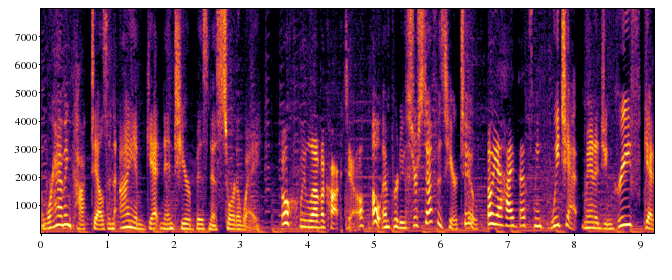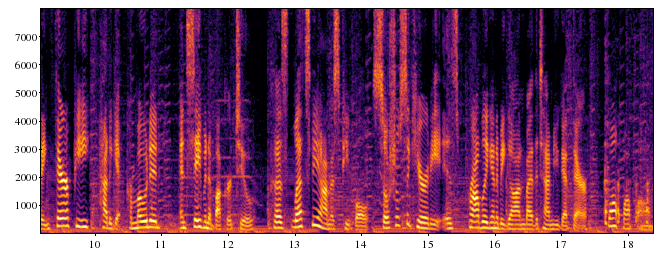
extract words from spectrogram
and we're having cocktails and I am getting into your business sort of way. Oh, we love a cocktail. Oh, and producer Steph is here too. Oh, yeah, hi, that's me. We chat managing grief, getting therapy, how to get promoted, and saving a buck or two. Because let's be honest, people, Social Security is probably going to be gone by the time you get there. Womp, womp, womp.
